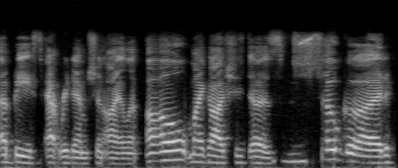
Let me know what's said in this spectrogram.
a beast at Redemption Island. Oh my gosh, she does Mhm. so good.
